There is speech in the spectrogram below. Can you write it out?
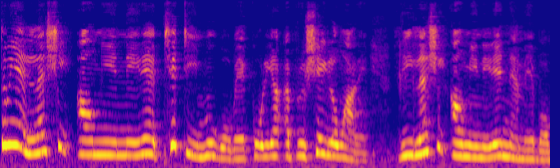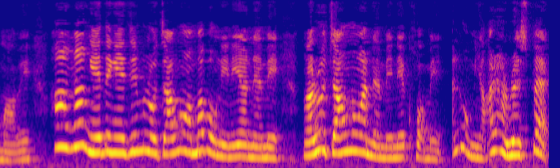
သူရဲ့လက်ရှိအောင်မြင်နေတဲ့ဖြစ်တည်မှုကိုပဲကိုရီးယား appreciate လုပ်ရတယ်ဒီလက်ရှိအောင်မြင်နေတဲ့နာမည်ပေါ်မှာပဲဟာငါငယ်တငယ်ချင်းမလို့ကျောင်းတော့မှတ်ပုံနေ နေရနာမည်ငါတို့ကျောင်းတော့ကနာမည်နဲ့ခေါ်မယ်အဲ့လိုမရအဲ့ဒါ respect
